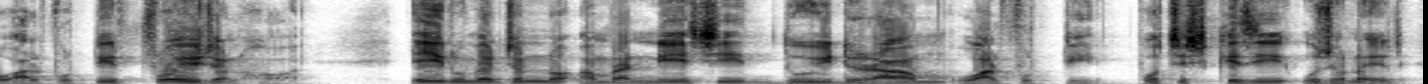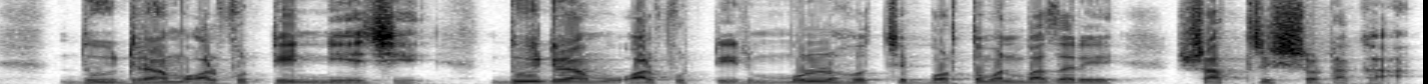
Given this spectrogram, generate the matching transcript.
ওয়ালপুট্টির প্রয়োজন হয়। এই রুমের জন্য আমরা নিয়েছি দুই ড্রাম ওয়ালপুট্টি, পঁচিশ কেজি ওজনের দুই ড্রাম ওয়ালপুট্টি নিয়েছি। দুই ড্রাম ওয়ালপুট্টির মূল্য হচ্ছে বর্তমান বাজারে সাতত্রিশশো টাকা।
